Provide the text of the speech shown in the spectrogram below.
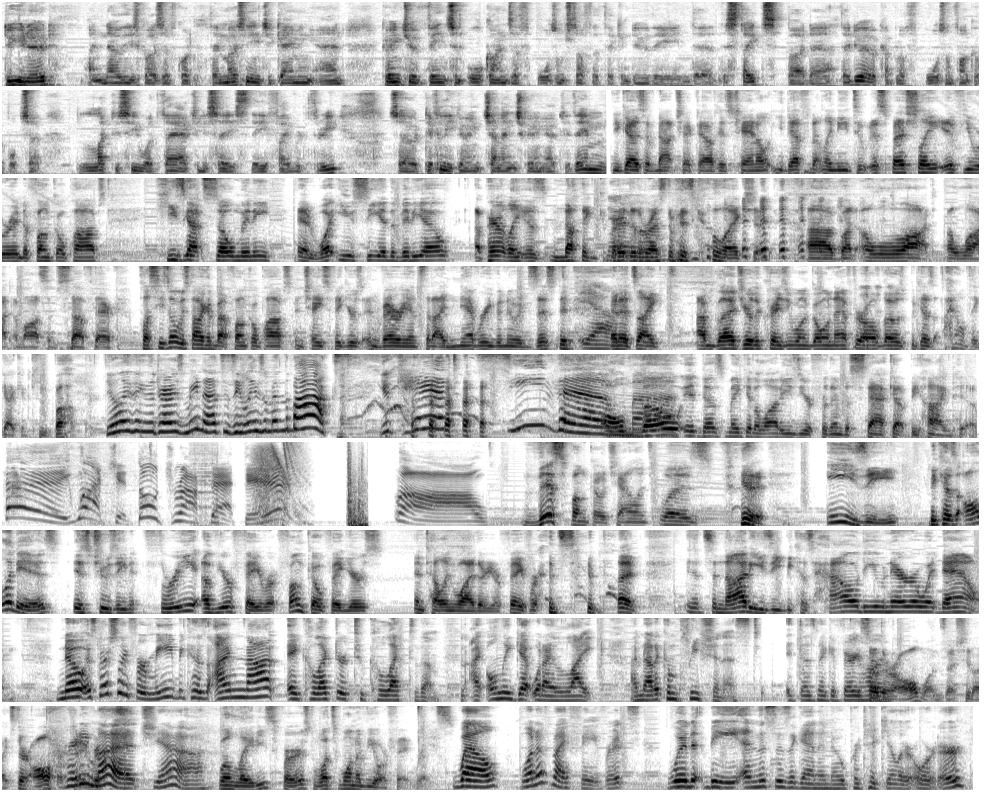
Do you nerd? I know these guys have got, they're mostly into gaming and going to events and all kinds of awesome stuff that they can do there in the, the States, but uh, they do have a couple of awesome Funko Pops, so I'd like to see what they actually say is their favorite three. So definitely going challenge going out to them. If you guys have not checked out his channel, you definitely need to, especially if you were into Funko Pops. He's got so many, and what you see in the video apparently is nothing compared to the rest of his collection. uh, but a lot, a lot of awesome stuff there. Plus, he's always talking about Funko Pops and chase figures and variants that I never even knew existed. Yeah. And it's like, I'm glad you're the crazy one going after all those because I don't think I could keep up. the only thing that drives me nuts is he leaves them in the box. You can't see them. Although it does make it a lot easier for them to stack up behind him. Hey, watch it! Don't drop that there! Oh, This Funko challenge was easy because all it is is choosing three of your favorite Funko figures and telling why they're your favorites. but it's not easy because how do you narrow it down? No, especially for me because I'm not a collector to collect them. I only get what I like. I'm not a completionist. It does make it very So hard. So they're all ones that she likes. They're all her Pretty favorites. much, yeah. Well, ladies first, what's one of your favorites? Well, one of my favorites would be, and this is again in no particular order,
